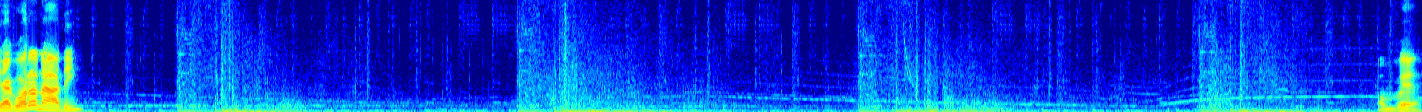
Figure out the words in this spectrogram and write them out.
Até agora nada, hein? Vamos ver.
